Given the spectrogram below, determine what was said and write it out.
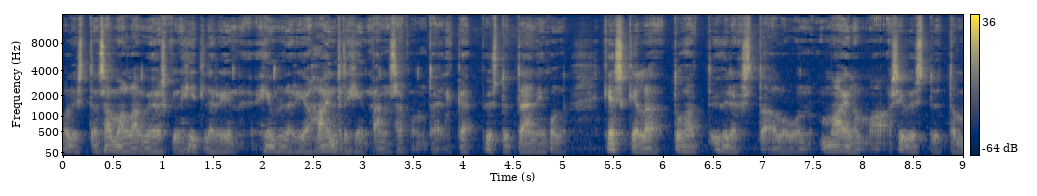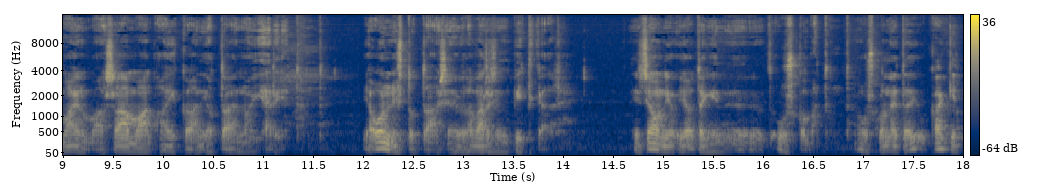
oli sitten samalla myöskin Hitlerin, Himmlerin ja Heinrichin kansakunta. Eli pystytään niin kuin keskellä 1900-luvun maailmaa, sivistyyttä maailmaa saamaan aikaan jotain noin järjetöntä. Ja onnistutaan siellä vielä varsin pitkälle. Niin se on jotenkin uskomatonta. Uskon, että kaikki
